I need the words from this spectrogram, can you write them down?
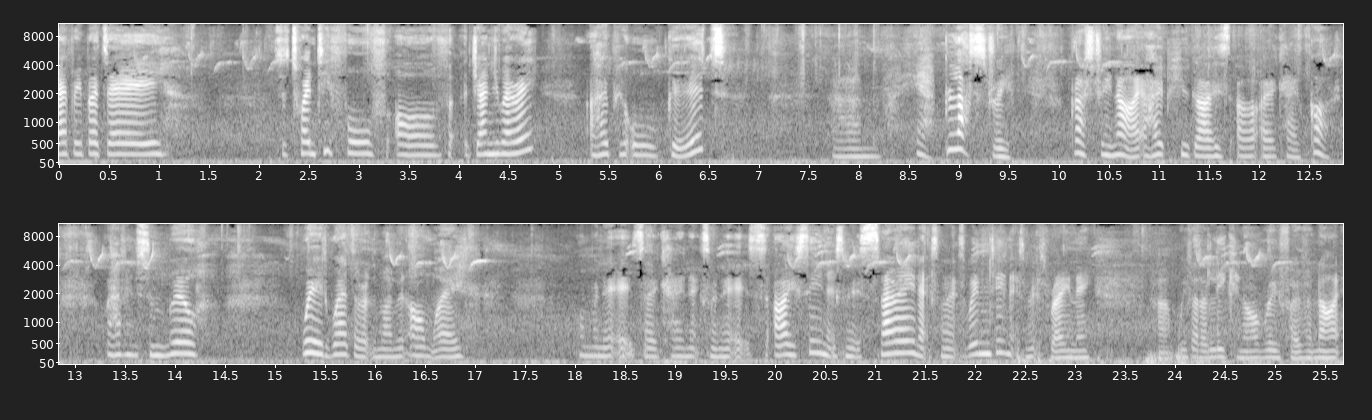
everybody. It's the 24th of January. I hope you're all good. Um, yeah, blustery, blustery night. I hope you guys are okay. God, we're having some real weird weather at the moment, aren't we? One minute it's okay, next minute it's icy, next minute it's snowy, next minute it's windy, next minute it's rainy. Um, we've had a leak in our roof overnight.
